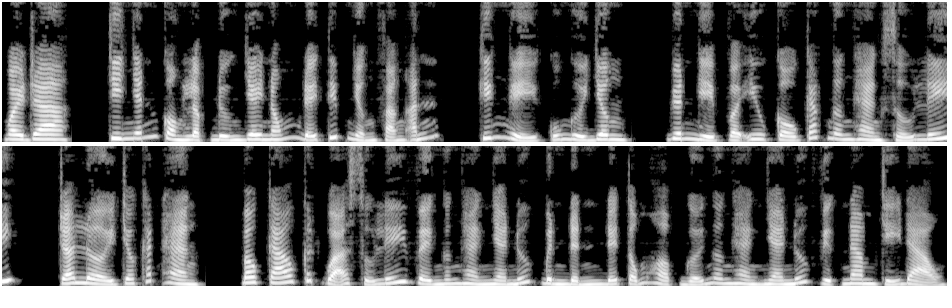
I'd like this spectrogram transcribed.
Ngoài ra, chi nhánh còn lập đường dây nóng để tiếp nhận phản ánh, kiến nghị của người dân, doanh nghiệp và yêu cầu các ngân hàng xử lý, trả lời cho khách hàng, báo cáo kết quả xử lý về Ngân hàng Nhà nước Bình Định để tổng hợp gửi Ngân hàng Nhà nước Việt Nam chỉ đạo.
